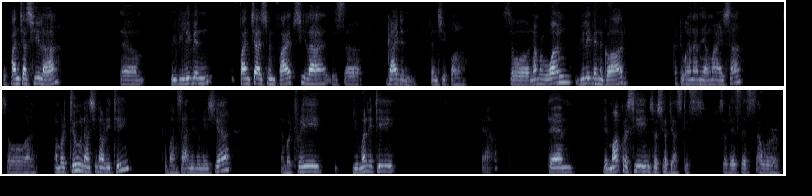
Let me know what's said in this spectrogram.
the Pancasila. Um, we believe in Pancha is in five, Sila is a guiding principle. So number one, believe in God, ketuhanan yang Maha Esa. So uh, number two, nationality, kebangsaan Indonesia. Number three, humanity. Yeah. Then democracy and social justice. So this is our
